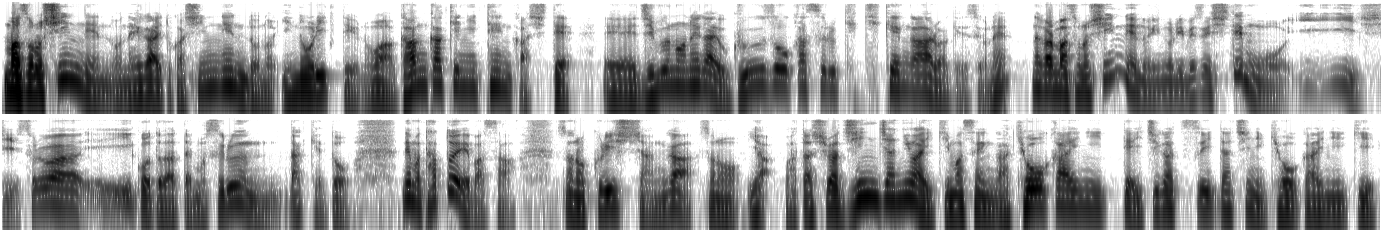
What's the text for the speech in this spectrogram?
まあその新年の願いとか新年度の祈りっていうのは願掛けに転化して、えー、自分の願いを偶像化する危険があるわけですよね。だからまあその新年の祈り別にしてもいいし、それはいいことだったりもするんだけど、でも例えばさ、そのクリスチャンが、その、いや、私は神社には行きませんが、教会に行って1月1日に教会に行き、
